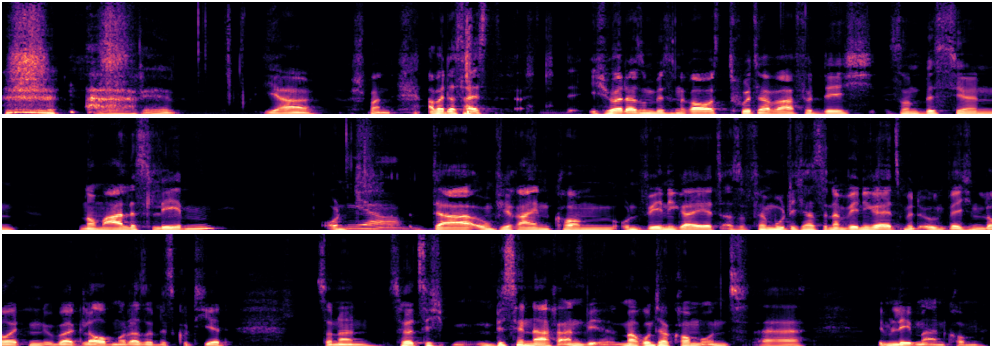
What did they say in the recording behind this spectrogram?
ah, äh, ja, spannend. Aber das heißt, ich höre da so ein bisschen raus, Twitter war für dich so ein bisschen normales Leben und ja. da irgendwie reinkommen und weniger jetzt, also vermutlich hast du dann weniger jetzt mit irgendwelchen Leuten über Glauben oder so diskutiert, sondern es hört sich ein bisschen nach an, wie mal runterkommen und äh, im Leben ankommen.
